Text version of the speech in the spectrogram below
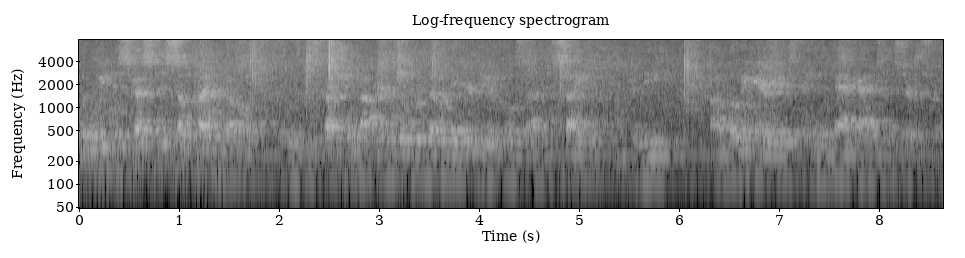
When we discussed this some time ago, there was discussion about the maneuverability of vehicles on site to the uh, loading areas and then back onto the surface road.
